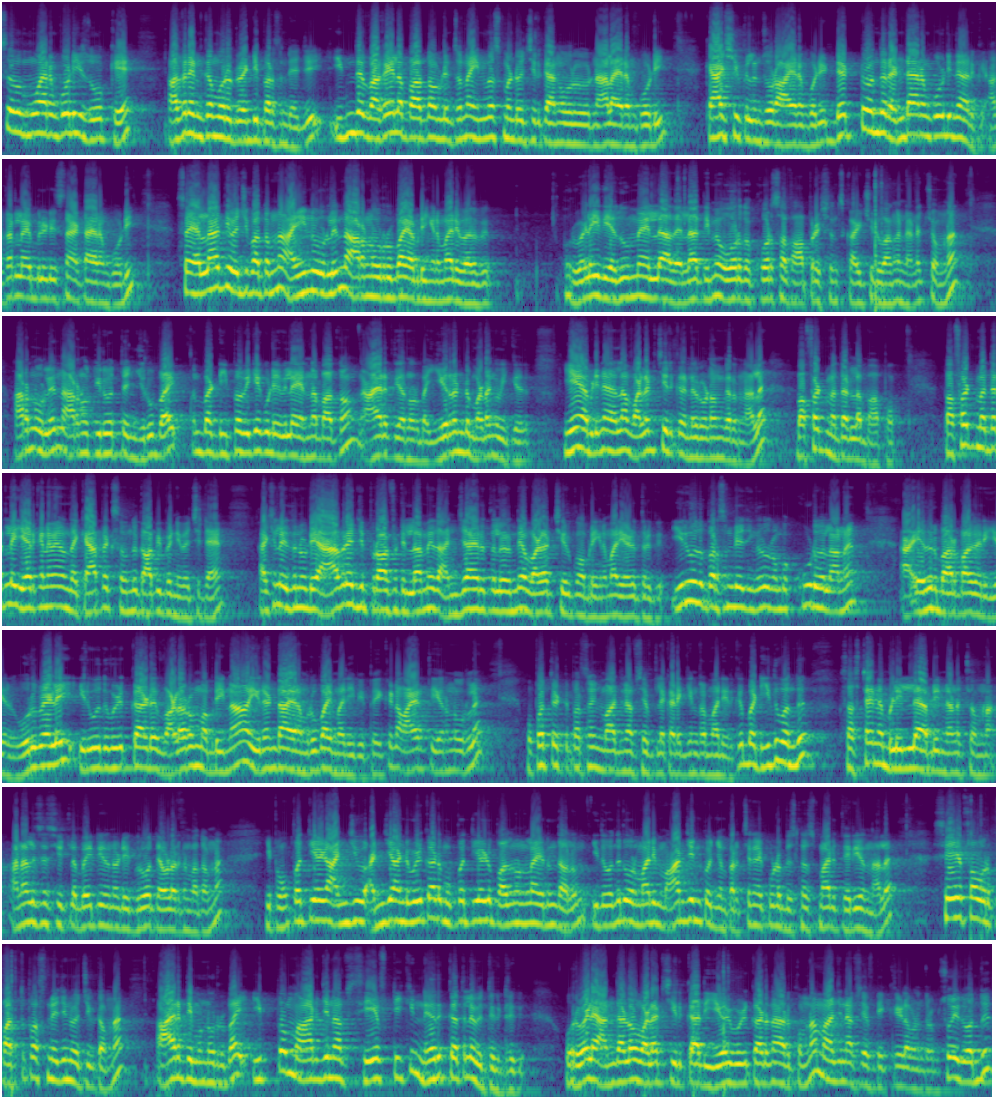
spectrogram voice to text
ஸோ மூவாயிரம் கோடி இஸ் ஓகே அதர் இன்கம் ஒரு டுவெண்ட்டி பர்சன்டேஜ் இந்த வகையில் பார்த்தோம் அப்படின்னு சொன்னால் இன்வெஸ்ட்மெண்ட் வச்சிருக்காங்க ஒரு நாலாயிரம் கோடி கேஷ் ஈக்குவலன்ஸ் ஒரு ஆயிரம் கோடி டெட் வந்து ரெண்டாயிரம் கோடி தான் இருக்குது அதர் லைபிலிட்டிஸ் தான் எட்டாயிரம் கோடி. ஸோ எல்லாத்தையும் வச்சு பார்த்தோம்னா ஐநூறுலேருந்து அறநூறு ரூபாய் அப்படிங்கிற மாதிரி வருது. ஒரு வேலை இது எதுவுமே இல்லை அது எல்லாத்தையுமே over the course of operations கழிச்சிடுவாங்கன்னு நினச்சோம்னா அறநூறுலேருந்து அறநூற்றி இருபத்தஞ்சு ரூபாய். பட் இப்போ விற்கக்கூடிய விலை என்ன பார்த்தோம்? ஆயிரத்தி இரநூறுபாய் இரண்டு மடங்கு விற்கிறது ஏன் அப்படின்னா அதெல்லாம் வளர்ச்சி இருக்கிற நிறுவனங்கிறதுனால பஃபட் மெத்தடில் பார்ப்போம். பஃபட் மெத்தடில் ஏற்கனவே அந்த கேபெக்ஸ் வந்து காப்பி பண்ணி வச்சுட்டேன். ஆக்சுவலாக இதனுடைய ஆவரேஜ் ப்ராஃபிட் இல்லாமல் இது அஞ்சாயிரத்துலேருந்தே வளர்ச்சி இருக்கும் அப்படிங்கிற மாதிரி எடுத்திருக்கு. இருபது பர்சன்டேஜுங்கிறது ரொம்ப கூடுதலான எதிர்பார்ப்பாக இருக்கிறது. ஒருவேளை இருபது விழுக்காடு வளரும் அப்படின்னா இரண்டாயிரம் ரூபாய் மதிப்பு. இப்போ கிட்ட ஆயிரத்தி இரநூறுல முப்பத்தெட்டு பர்சன்ட் மார்ஜின் ஆஃப் சேஃப்டியில் கிடைக்கின்ற மாதிரி இருக்குது பட் இது வந்து சஸ்டைனபிள் இல்லை அப்படின்னு நினச்சோம்னா அனாலிசிஸ் ஷீட்டில் போயிட்டு இதனுடைய க்ரோத் எவ்வளோ இருக்குன்னு பார்த்தோம்னா இப்போ முப்பத்தி ஏழு அஞ்சு அஞ்சு ஆண்டு விழுக்காடு முப்பத்தி ஏழு பதினொன்றுலாம் இருந்தாலும் இது வந்துட்டு ஒரு மாதிரி மார்ஜின் கொஞ்சம் பிரச்சனை கூட பிஸ்னஸ் மாதிரி தெரியறதுனால சேஃபாக ஒரு பத்து பர்சன்டேஜ்னு வச்சுக்கிட்டோம்னா ஆயிரத்தி முந்நூறுரூபாய் இப்போ மார்ஜின் ஆஃப் சேஃப்டிக்கு நெருக்கத்தில் விற்றுக்கிட்டு இருக்கு. ஒருவேளை அந்த அளவு வளர்ச்சி இருக்காது ஏழு விழுக்காடு தான் இருக்கும்னா மார்ஜின் ஆஃப் சேஃப்டி கீழே வந்துடும் ஸோ இது வந்து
